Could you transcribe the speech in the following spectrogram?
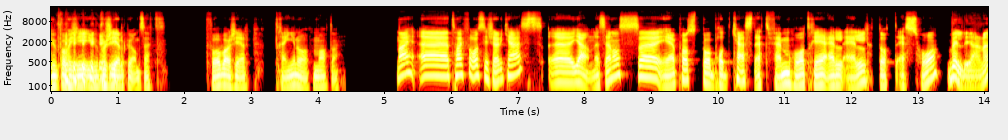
hun får ikke, hun får ikke hjelp uansett. Får bare ikke hjelp. Trenger det åpenbart. da. Nei, eh, takk for oss i Shellcast. Eh, gjerne send oss eh, e-post på podcast.5h3ll.sh. Veldig gjerne.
